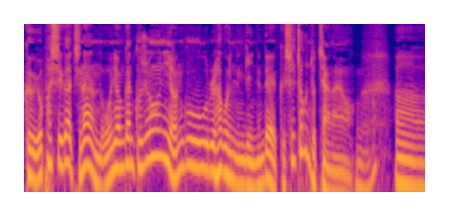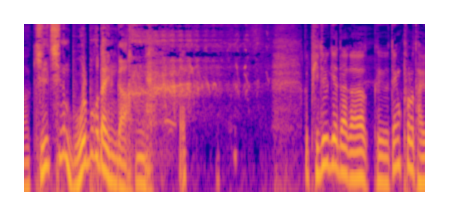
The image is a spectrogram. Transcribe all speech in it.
그, 요파 씨가 지난 5년간 꾸준히 연구를 하고 있는 게 있는데, 그 실적은 좋지 않아요. 음. 어, 길치는 뭘 보고 다니는가. 그 비둘기에다가 그 땡포로 달,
